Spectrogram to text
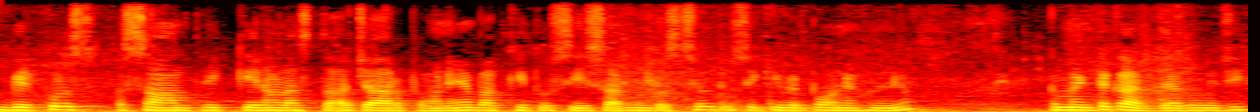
ਬਿਲਕੁਲ ਆਸਾਨ ਤਰੀਕੇ ਨਾਲ ਅਸਤਾ ਅਚਾਰ ਪਾਉਣੇ ਆ। ਬਾਕੀ ਤੁਸੀਂ ਸਾਨੂੰ ਦੱਸਿਓ ਤੁਸੀਂ ਕਿਵੇਂ ਪਾਉਣੇ ਹੁੰਦੇ ਹੋ। ਕਮੈਂਟ ਕਰ ਦਿਆ ਕਰੋ ਜੀ।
